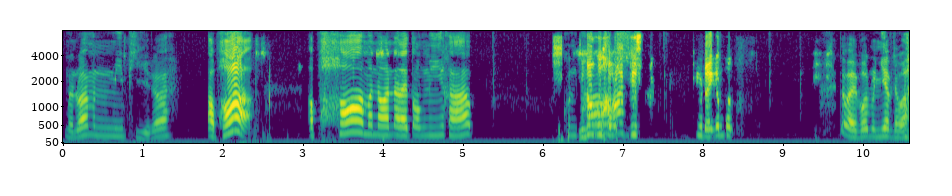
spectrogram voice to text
เหมือนว่ามันมีผีด้วยวะเอาพ่อ เอาพ่อมานอนอะไรตรงนี้ครับ คุณมึงพ่โดอนกูทำร้ายปีศาจอยู่ไหนกันหมดทำไมโพสต์มันเงียบจังวะ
